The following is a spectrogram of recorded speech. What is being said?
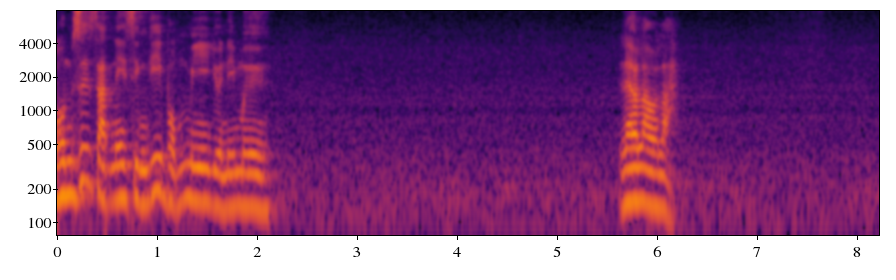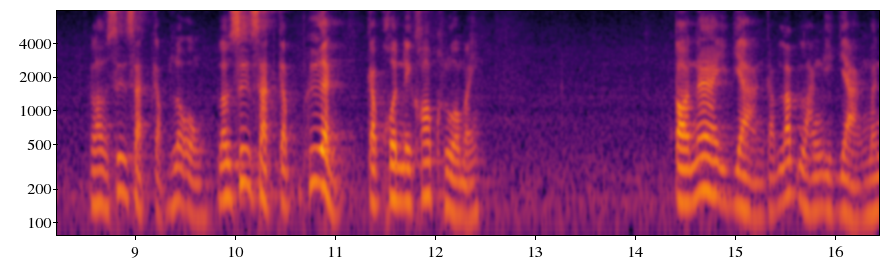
ผมซื่อสัตย์ในสิ่งที่ผมมีอยู่ในมือ แล้วเราล่ะ เราซื่อสัตย์กับพระองค์ เราซื่อสัตย์กับเพื่อนกับคนในครอบครัวไหมต่อหน้าอีกอย่างกับรับหลังอีกอย่างมัน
